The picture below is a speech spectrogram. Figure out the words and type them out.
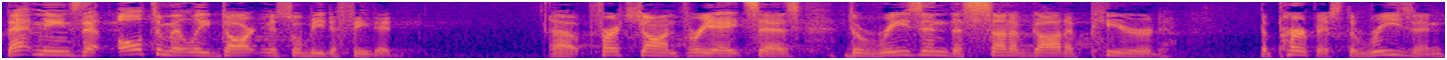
that means that ultimately darkness will be defeated. Uh, 1 John 3 8 says, The reason the Son of God appeared, the purpose, the reason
